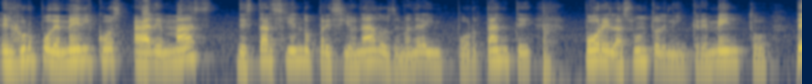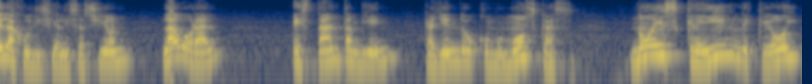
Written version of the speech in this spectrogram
El grupo de médicos, además de estar siendo presionados de manera importante por el asunto del incremento de la judicialización laboral, están también cayendo como moscas no es creíble que hoy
